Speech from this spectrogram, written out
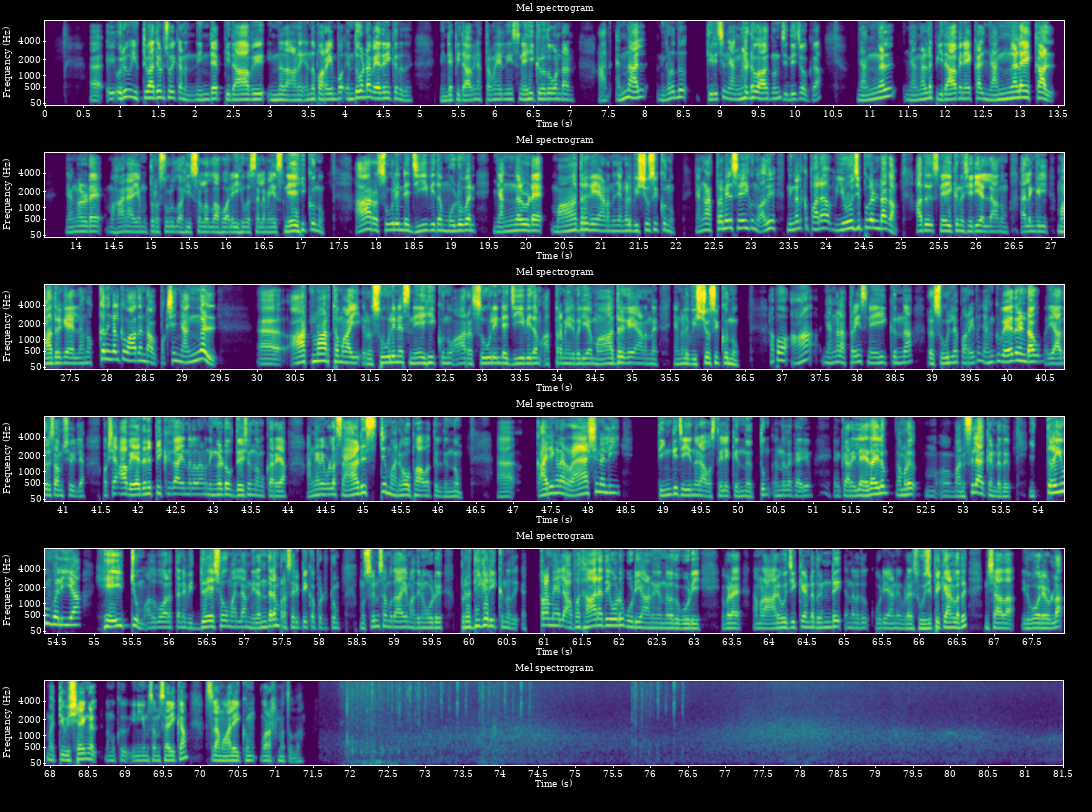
ഒരു യുക്തിവാദിയോട് ചോദിക്കണം നിന്റെ പിതാവ് ഇന്നതാണ് എന്ന് പറയുമ്പോൾ എന്തുകൊണ്ടാണ് വേദനിക്കുന്നത്? നിന്റെ പിതാവിനെ അത്രമേൽ നീ സ്നേഹിക്കുന്നത് കൊണ്ടാണ്. എന്നാൽ നിങ്ങളൊന്ന് തിരിച്ച് ഞങ്ങളുടെ ഭാഗത്തു നിന്ന് ചിന്തിച്ച് നോക്കുക. ഞങ്ങൾ ഞങ്ങളുടെ പിതാവിനേക്കാൾ ഞങ്ങളെക്കാൾ ഞങ്ങളുടെ മഹാനായ മുത്ത് റസൂലുള്ളാഹി സ്വല്ലല്ലാഹു അലഹി വസ്ലമയെ സ്നേഹിക്കുന്നു. ആ റസൂലിന്റെ ജീവിതം മുഴുവൻ ഞങ്ങളുടെ മാതൃകയാണെന്ന് ഞങ്ങൾ വിശ്വസിക്കുന്നു. ഞങ്ങൾ അത്രമേൽ സ്നേഹിക്കുന്നു. അത് നിങ്ങൾക്ക് പല വിയോജിപ്പുകൾ ഉണ്ടാകാം. അത് സ്നേഹിക്കുന്നത് ശരിയല്ല എന്നും അല്ലെങ്കിൽ മാതൃകയല്ല ഒക്കെ നിങ്ങൾക്ക് വാദം ഉണ്ടാവും. പക്ഷെ ഞങ്ങൾ ആത്മാർത്ഥമായി റസൂലിനെ സ്നേഹിക്കുന്നു. ആ റസൂലിന്റെ ജീവിതം അത്രമേൽ വലിയ മാതൃകയാണെന്ന് ഞങ്ങൾ വിശ്വസിക്കുന്നു. അപ്പോൾ ആ ഞങ്ങൾ അത്രയും സ്നേഹിക്കുന്ന റസൂലിനെ പറയുമ്പോൾ ഞങ്ങൾക്ക് വേദന ഉണ്ടാകും. യാതൊരു സംശയമില്ല പക്ഷേ ആ വേദനിപ്പിക്കുക എന്നുള്ളതാണ് നിങ്ങളുടെ ഉദ്ദേശം നമുക്കറിയാം. അങ്ങനെയുള്ള സാഡിസ്റ്റ് മനോഭാവത്തിൽ നിന്നും കാര്യങ്ങളെ റാഷണലി തിങ്ക് ചെയ്യുന്ന ഒരു അവസ്ഥയിലേക്ക് എന്ന് എത്തും എന്നുള്ള കാര്യം എനിക്കറിയില്ല. ഏതായാലും നമ്മൾ മനസ്സിലാക്കേണ്ടത് ഇത്രയും വലിയ ഹെയ്റ്റും അതുപോലെ തന്നെ വിദ്വേഷവും എല്ലാം നിരന്തരം പ്രസരിപ്പിക്കപ്പെട്ടിട്ടും മുസ്ലിം സമുദായം അതിനോട് പ്രതികരിക്കുന്നത് എത്രമേൽ അവധാനതയോടുകൂടിയാണ് എന്നുള്ളത് കൂടി ഇവിടെ നമ്മൾ ആലോചിക്കേണ്ടതുണ്ട് എന്നുള്ളത് കൂടിയാണ് ഇവിടെ സൂചിപ്പിക്കാനുള്ളത്. ഇൻഷാല്ല ഇതുപോലെയുള്ള മറ്റു വിഷയങ്ങൾ നമുക്ക് ഇനിയും സംസാരിക്കാം. അസ്സാം വലൈക്കും വറഹമത്തുള്ള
